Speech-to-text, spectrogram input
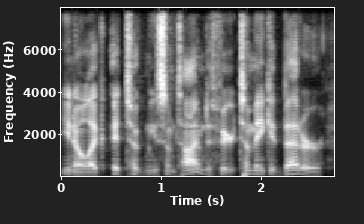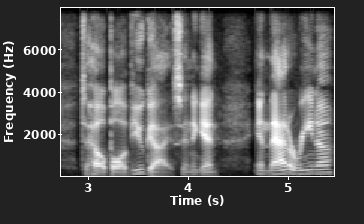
you know, like it took me some time to figure to make it better to help all of you guys. And again, in that arena,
